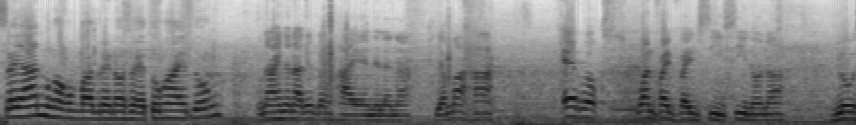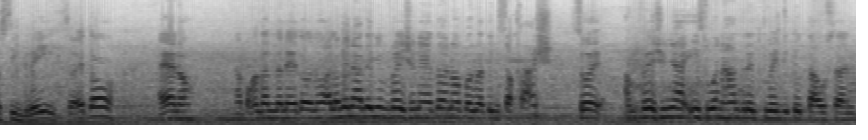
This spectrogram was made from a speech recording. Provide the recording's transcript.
So yan mga kumpadre no. So ito nga itong unahin na natin itong high-end nila na Yamaha Aerox 155cc no na glossy gray. So ito, ayan no. Napakaganda na ito no. Alamin natin yung presyo na ito no pagdating sa cash. So ang presyo niya is 122,400.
